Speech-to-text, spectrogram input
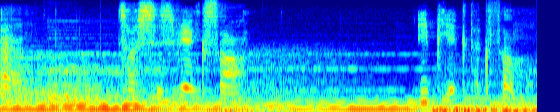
M, coś się zwiększa i bieg tak samo.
